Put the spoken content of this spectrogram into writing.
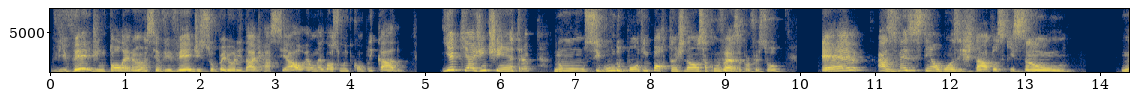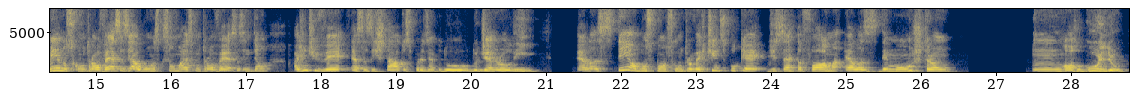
viver de intolerância, viver de superioridade racial, é um negócio muito complicado. E aqui a gente entra num segundo ponto importante da nossa conversa, professor. É, às vezes tem algumas estátuas que são menos controversas e algumas que são mais controversas. Então, a gente vê essas estátuas, por exemplo, do, do General Lee, elas têm alguns pontos controvertidos porque, de certa forma, elas demonstram um orgulho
